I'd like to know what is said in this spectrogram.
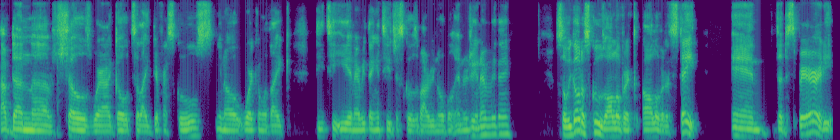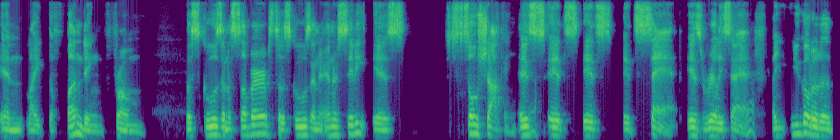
I I've done uh, shows where I go to like different schools, you know, working with like DTE and everything, and teaching schools about renewable energy and everything. So we go to schools all over all over the state, and the disparity in like the funding from the schools in the suburbs to the schools in the inner city is so shocking. It's yeah. it's it's it's sad. It's really sad. Yeah. Like you go to the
